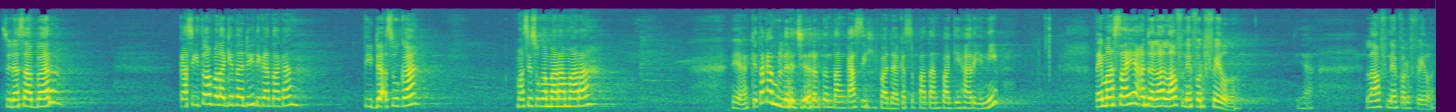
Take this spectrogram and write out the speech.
Sudah sabar? Kasih itu apalagi tadi dikatakan? Tidak suka? Masih suka marah-marah? Ya, kita akan belajar tentang kasih pada kesempatan pagi hari ini. Tema saya adalah love never fail. Ya. Love never fail.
